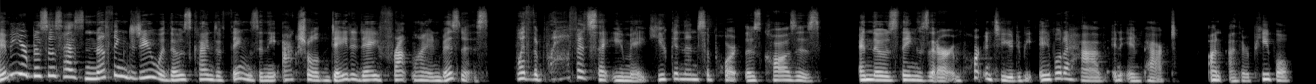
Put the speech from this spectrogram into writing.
Maybe your business has nothing to do with those kinds of things in the actual day to day frontline business. With the profits that you make, you can then support those causes and those things that are important to you to be able to have an impact on other people.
